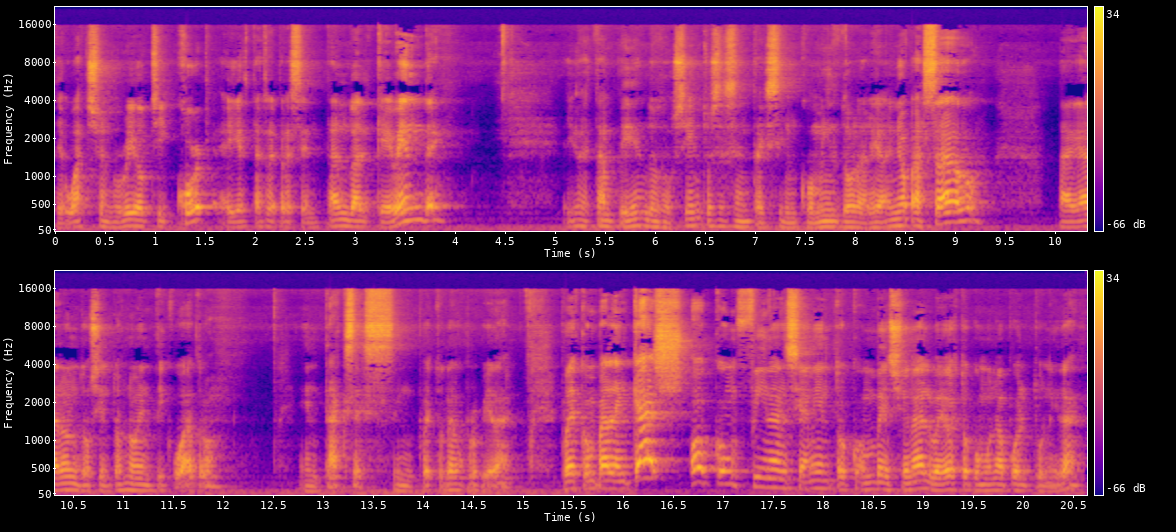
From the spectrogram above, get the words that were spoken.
de Watson Realty Corp. Ella está representando al que vende. Ellos están pidiendo 265 mil dólares. El año pasado pagaron 294 en taxes, impuestos de la propiedad. Puedes comprarla en cash o con financiamiento convencional. Veo esto como una oportunidad.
